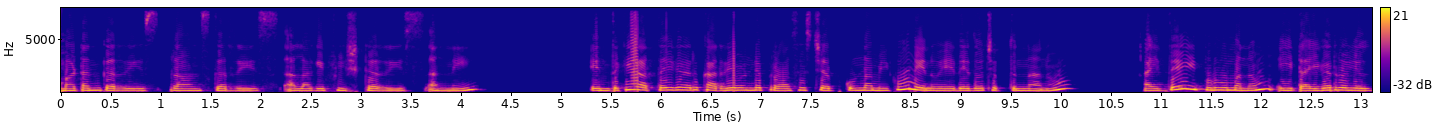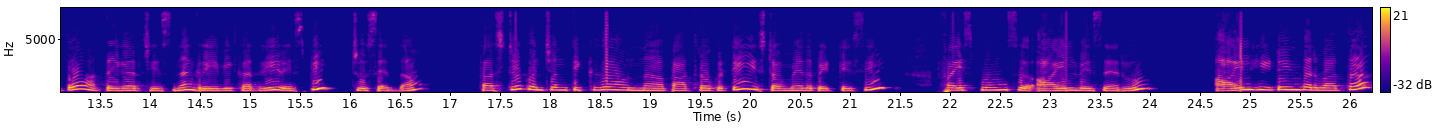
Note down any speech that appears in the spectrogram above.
మటన్ కర్రీస్ ప్రాన్స్ కర్రీస్ అలాగే ఫిష్ కర్రీస్ అన్నీ. ఇంతకీ అత్తయ్య గారు కర్రీ వండే ప్రాసెస్ చెప్పకుండా మీకు నేను ఏదేదో చెప్తున్నాను. అయితే ఇప్పుడు మనం ఈ టైగర్ రొయ్యలతో అత్తయ్య గారు చేసిన గ్రేవీ కర్రీ రెసిపీ చూసేద్దాం. ఫస్ట్ కొంచెం థిక్గా ఉన్న పాత్ర ఒకటి స్టవ్ మీద పెట్టేసి ఫైవ్ స్పూన్స్ ఆయిల్ వేశారు. ఆయిల్ హీట్ అయిన తర్వాత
